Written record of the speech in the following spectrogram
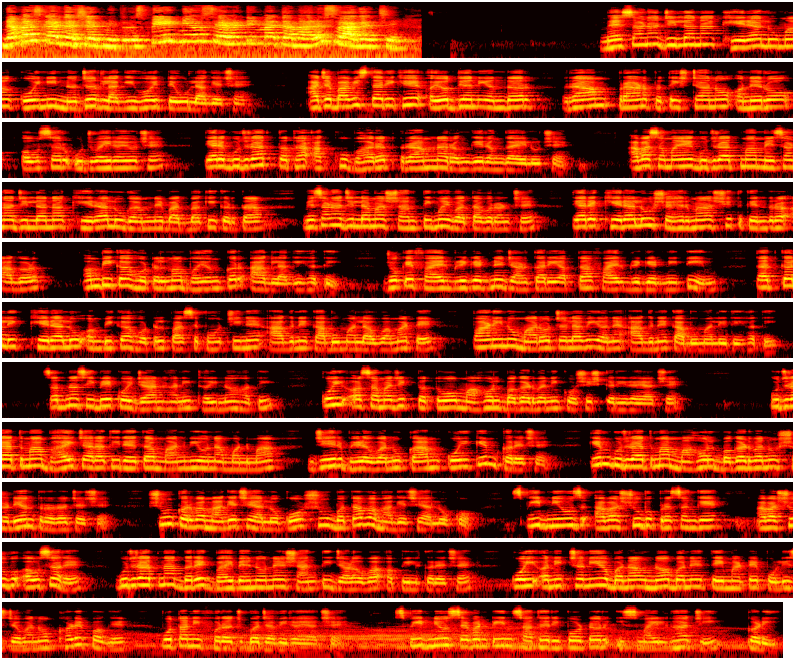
નમસ્કાર દર્શક મિત્રો સ્પીડ ન્યૂઝ સેવન્ટીનમાં તમારું સ્વાગત છે. મહેસાણા જિલ્લાના ખેરાલુમાં કોઈની નજર લાગી હોય તેવું લાગે છે. આજે બાવીસ તારીખે અયોધ્યાની અંદર રામ પ્રાણ પ્રતિષ્ઠાનો અનેરો અવસર ઉજવાઈ રહ્યો છે. ત્યારે ગુજરાત તથા આખું ભારત રામના રંગે રંગાયેલું છે. આવા સમયે ગુજરાતમાં મહેસાણા જિલ્લાના ખેરાલુ ગામને બાદબાકી કરતા મહેસાણા જિલ્લામાં શાંતિમય વાતાવરણ છે. ત્યારે ખેરાલુ શહેરમાં શીત કેન્દ્ર આગળ અંબિકા હોટલમાં ભયંકર આગ લાગી હતી. જોકે ફાયર બ્રિગેડને જાણકારી આપતા ફાયર બ્રિગેડની ટીમ તાત્કાલિક ખેરાલુ અંબિકા હોટલ પાસે પહોંચીને આગને કાબૂમાં લાવવા માટે પાણીનો મારો ચલાવી અને આગને કાબૂમાં લીધી હતી. સદનસીબે કોઈ જાનહાનિ થઈ ન હતી. કોઈ અસામાજિક તત્વો માહોલ બગાડવાની કોશિશ કરી રહ્યા છે. ગુજરાતમાં ભાઈચારાથી રહેતા માનવીઓના મનમાં ઝેર ભેળવવાનું કામ કોઈ કેમ કરે છે? કેમ ગુજરાતમાં માહોલ બગાડવાનું ષડયંત્ર રચે છે? શું કરવા માગે છે આ લોકો? શું બતાવવા માગે છે આ લોકો? સ્પીડ ન્યૂઝ, આવા શુભ પ્રસંગે, આવા શુભ અવસરે ગુજરાતના દરેક ભાઈ બહેનોને શાંતિ જાળવવા અપીલ કરે છે. કોઈ અનિચ્છનીય બનાવ ન બને તે માટે પોલીસ જવાનો ખડે પગે પોતાની ફરજ બજાવી રહ્યા છે. સ્પીડ ન્યૂઝ સેવન્ટીન સાથે રિપોર્ટર ઇસ્માઇલ ઘાંચી કડી.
